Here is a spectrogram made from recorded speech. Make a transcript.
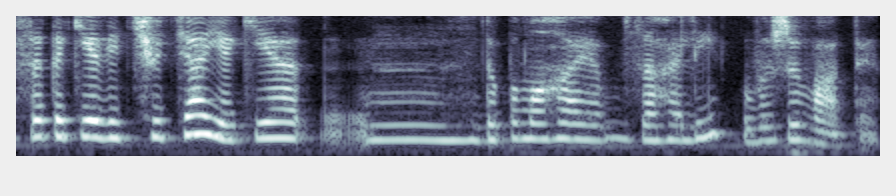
це таке відчуття, яке допомагає взагалі виживати.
